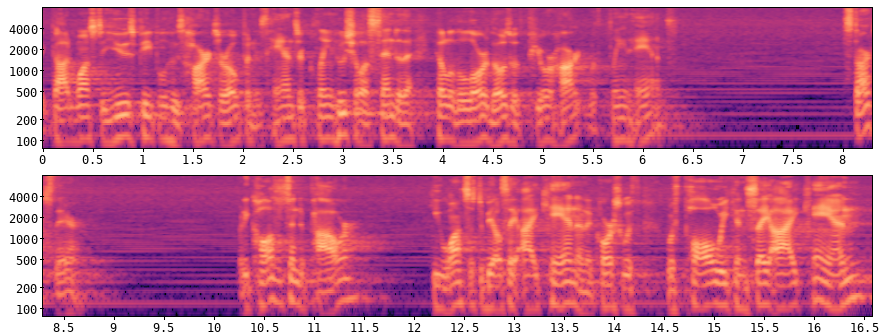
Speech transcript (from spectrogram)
That God wants to use people whose hearts are open, whose hands are clean. Who shall ascend to the hill of the Lord? Those with pure heart, with clean hands. Starts there. But he calls us into power. He wants us to be able to say, I can. And of course, with, with Paul, we can say, I can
